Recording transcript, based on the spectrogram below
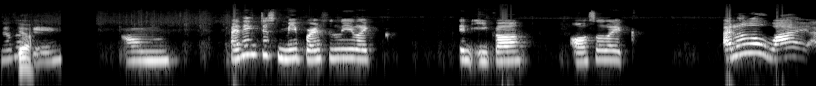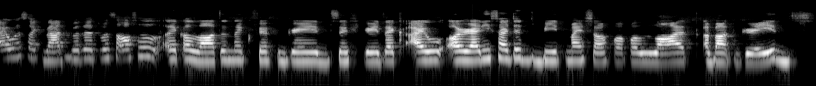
That's Yeah. okay. Um, I think just me personally, like in Ika, also like I don't know why I was like that, but it was also like a lot in like fifth grade, sixth grade. Like I already started to beat myself up a lot about grades,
